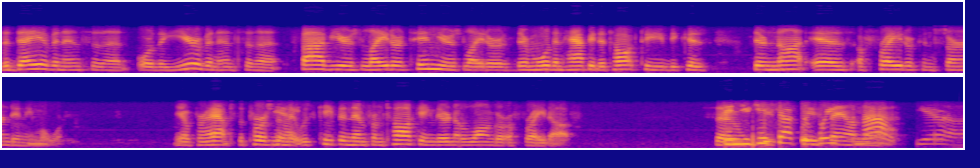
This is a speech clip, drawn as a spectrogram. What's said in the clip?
the day of an incident or the year of an incident, five years later, ten years later, they're more than happy to talk to you because they're not as afraid or concerned anymore. You know, perhaps the person yeah. that was keeping them from talking, they're no longer afraid of. So and you just have to wait them that. out. Yeah.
